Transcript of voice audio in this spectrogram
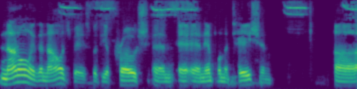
not only the knowledge base but the approach and and implementation Uh,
